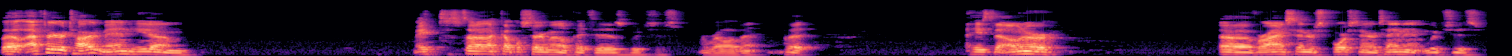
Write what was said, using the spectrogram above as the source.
Well, after he retired, man, he um made done a couple ceremonial pitches, which is irrelevant, but he's the owner of Ryan Sanders Sports and Entertainment, which is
